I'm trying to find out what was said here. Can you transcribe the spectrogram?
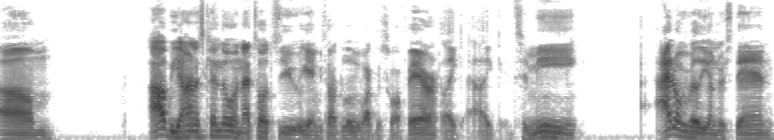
Um, I'll be honest, Kendall, and I talked to you again. We talked a little bit about this off air. Like, like to me, I don't really understand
